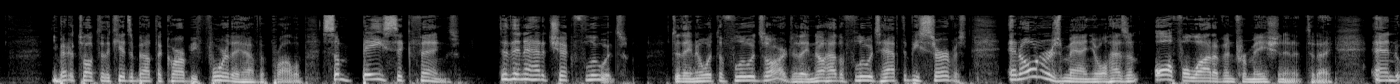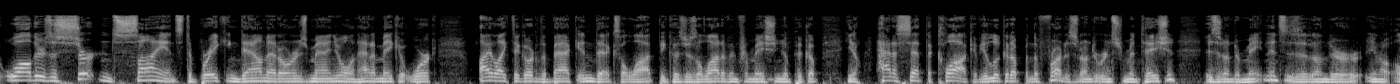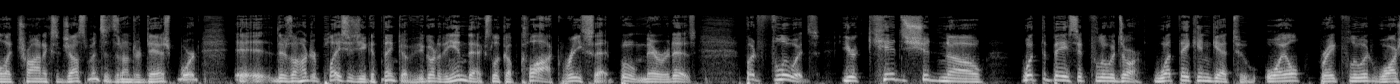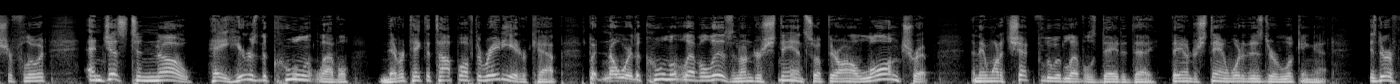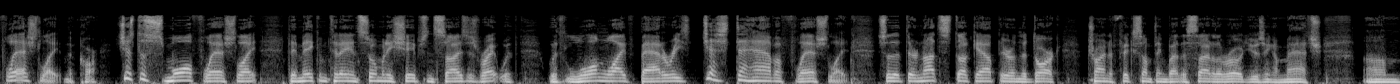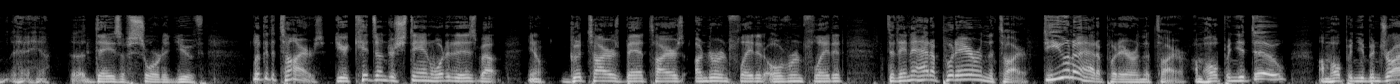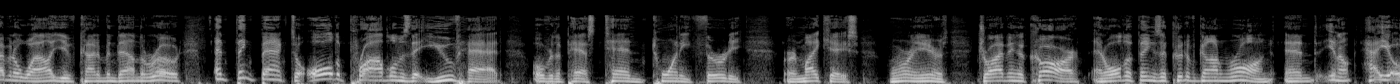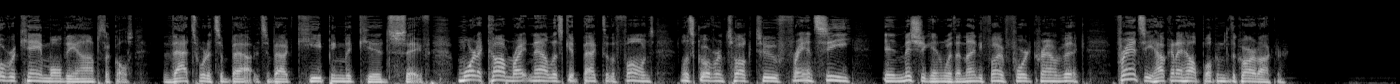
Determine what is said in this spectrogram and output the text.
You better talk to the kids about the car before they have the problem. Some basic things. Do they know how to check fluids? Do they know what the fluids are? Do they know how the fluids have to be serviced? An owner's manual has an awful lot of information in it today. And while there's a certain science to breaking down that owner's manual and how to make it work, I like to go to the back index a lot because there's a lot of information you'll pick up. You know, how to set the clock. If you look it up in the front, is it under instrumentation? Is it under maintenance? Is it under you know electronics adjustments? Is it under dashboard? It, there's a hundred places you could think of. If you go to the index, look up clock, reset, boom, there it is. But fluids, your kids should know what the basic fluids are, what they can get to oil, brake fluid, washer fluid, and just to know hey, here's the coolant level. Never take the top off the radiator cap, but know where the coolant level is and understand. So if they're on a long trip and they want to check fluid levels day to day, they understand what it is they're looking at. Is there a flashlight in the car? Just a small flashlight. They make them today in so many shapes and sizes, right? With with long life batteries, just to have a flashlight, so that they're not stuck out there in the dark trying to fix something by the side of the road using a match. Um, days of sordid youth. Look at the tires. Do your kids understand what it is about you know good tires, bad tires, underinflated, overinflated? Do they know how to put air in the tire? Do you know how to put air in the tire? I'm hoping you do. I'm hoping you've been driving a while. You've kind of been down the road. And think back to all the problems that you've had over the past 10, 20, 30, or in my case, 40 years, driving a car and all the things that could have gone wrong and, you know, how you overcame all the obstacles. That's what it's about. It's about keeping the kids safe. More to come right now. Let's get back to the phones. Let's go over and talk to Francie in Michigan with a 95 Ford Crown Vic. Francie, how can I help? Welcome to the Car Doctor.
